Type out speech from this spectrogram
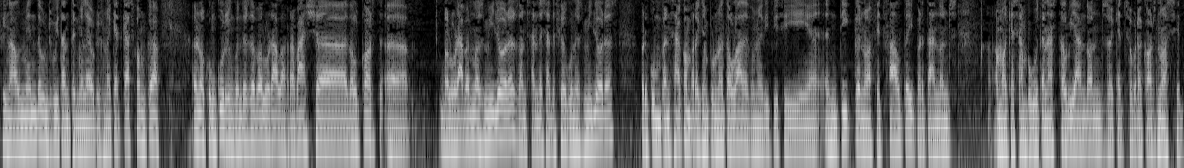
finalment d'uns 80.000 euros. En aquest cas, com que en el concurs, en comptes de valorar la rebaixa del cost, eh, valoraven les millores, doncs s'han deixat de fer algunes millores per compensar, com per exemple una taulada d'un edifici eh, antic que no ha fet falta i per tant doncs amb el que s'han pogut anar estalviant doncs aquest sobrecost no ha set,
